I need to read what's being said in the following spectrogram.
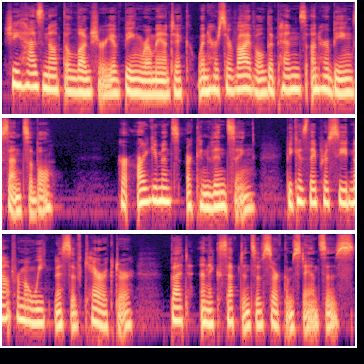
She has not the luxury of being romantic when her survival depends on her being sensible. Her arguments are convincing because they proceed not from a weakness of character, but an acceptance of circumstances.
